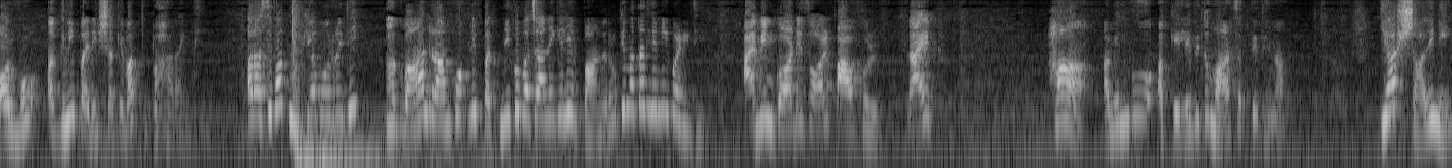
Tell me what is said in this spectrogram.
और वो अग्नि परीक्षा के वक्त बाहर आई थी। और आसिफा तू क्या बोल रही थी भगवान राम को अपनी पत्नी को बचाने के लिए बानरों की मदद लेनी पड़ी थी। I mean god is all powerful right हाँ आई मीन वो अकेले भी तो मार सकते थे ना? यार शालिनी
